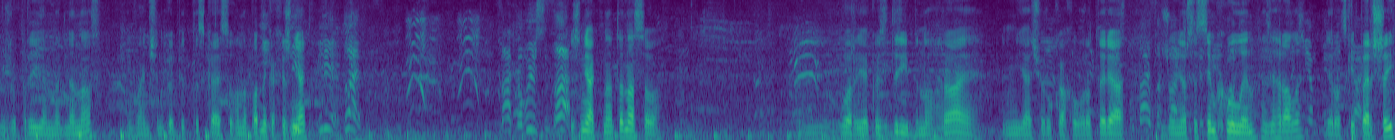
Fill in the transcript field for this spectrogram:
Дуже приємно для нас. Іванченко підтискає свого нападника. Хижняк. Хижняк на Атанасова. Єгор якось дрібно грає. М'яч у руках у воротаря. Жуніорси 7 хвилин зіграли. Яроцький перший.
